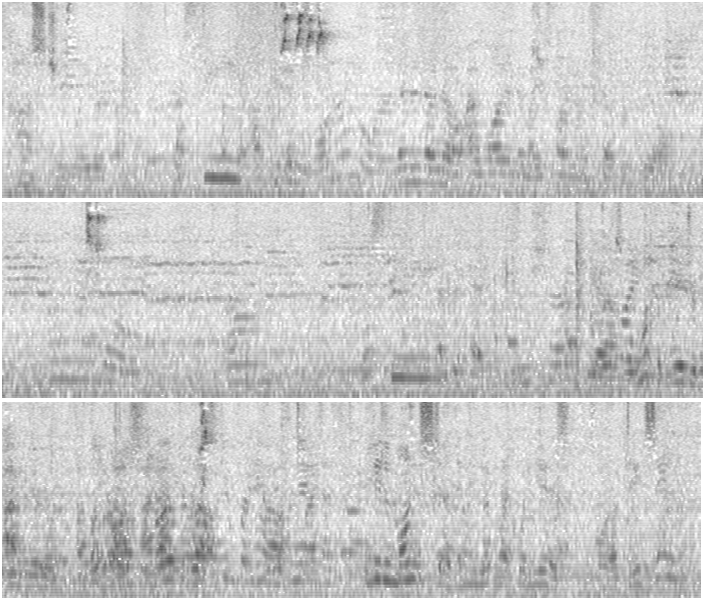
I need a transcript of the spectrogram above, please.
Putting him in his costume later. Dusty! I'll give you one or? No, no, no, no, I wanted them, I just wanted them on a separate bill. Um, Dusty! That's okay. You sure? Yeah. We want the pager to have everywhere. I'll Look, this. I have to- costume for him, isn't it? Little monster, then he look like what he is. More updates soon.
